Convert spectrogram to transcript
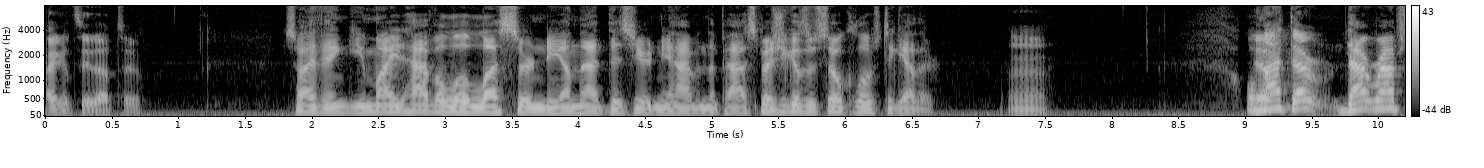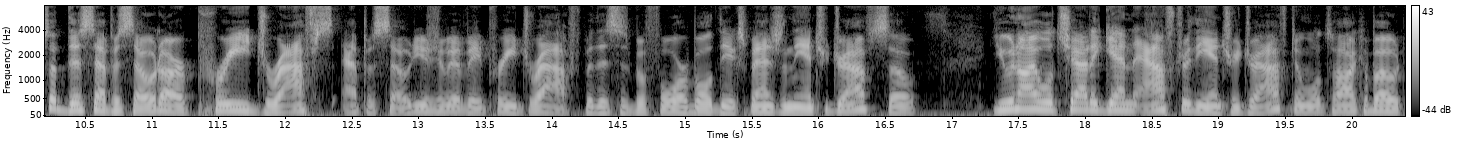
I could see that too. So I think you might have a little less certainty on that this year than you have in the past, especially because they're so close together. hmm Well, Yep. Matt, that that wraps up this episode, our pre-drafts episode. Usually we have a pre-draft, but this is before both the expansion and the entry draft. So you and I will chat again after the entry draft, and we'll talk about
